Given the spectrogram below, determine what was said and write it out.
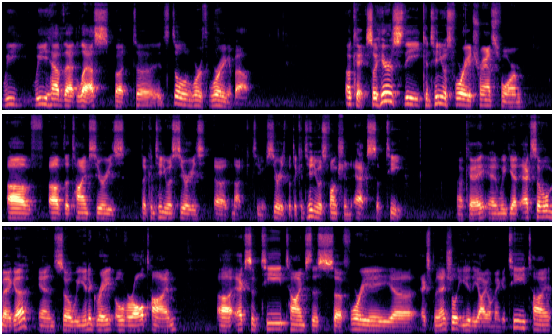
we, we have that less, but uh, it's still worth worrying about. Okay, so here's the continuous Fourier transform of, of the time series, the continuous series, uh, not continuous series, but the continuous function x of t. Okay, and we get x of omega, and so we integrate over all time uh, x of t times this uh, Fourier uh, exponential e to the i omega t time,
